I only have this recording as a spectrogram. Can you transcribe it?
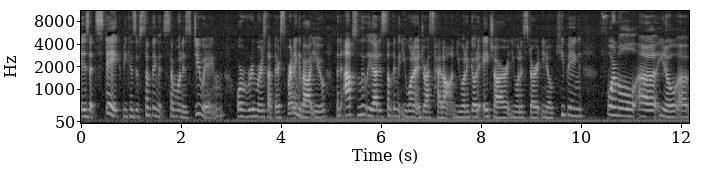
is at stake because of something that someone is doing or rumors that they're spreading about you, then absolutely that is something that you want to address head on. You want to go to HR, you want to start, you know, keeping formal, uh, you know, uh,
